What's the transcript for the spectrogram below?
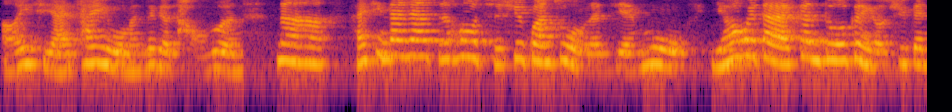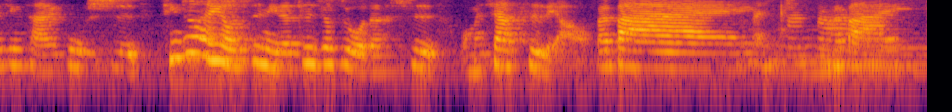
呃一起来参与我们这个讨论。那还请大家之后持续关注我们的节目，以后会带来更多更有趣、更精彩的故事。青春很有事，你的事就是我的事。我们下次聊，拜拜，拜拜。拜拜。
